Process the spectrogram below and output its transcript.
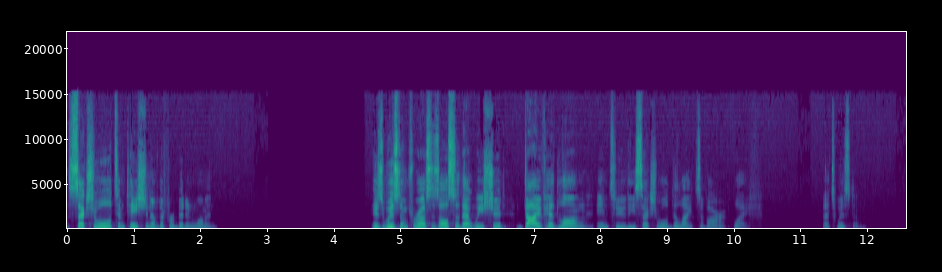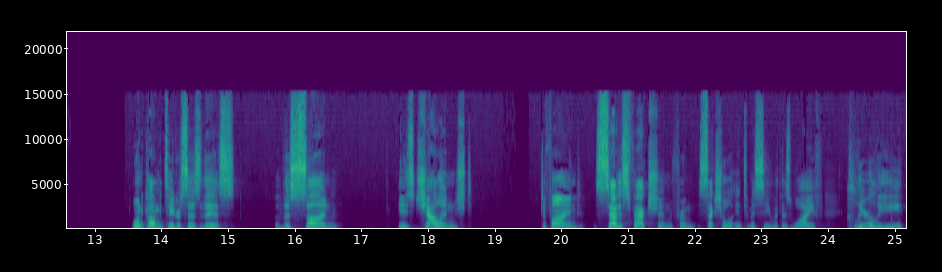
sexual temptation of the forbidden woman. His wisdom for us is also that we should dive headlong into the sexual delights of our wife. That's wisdom. One commentator says this the son is challenged to find satisfaction from sexual intimacy with his wife, clearly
